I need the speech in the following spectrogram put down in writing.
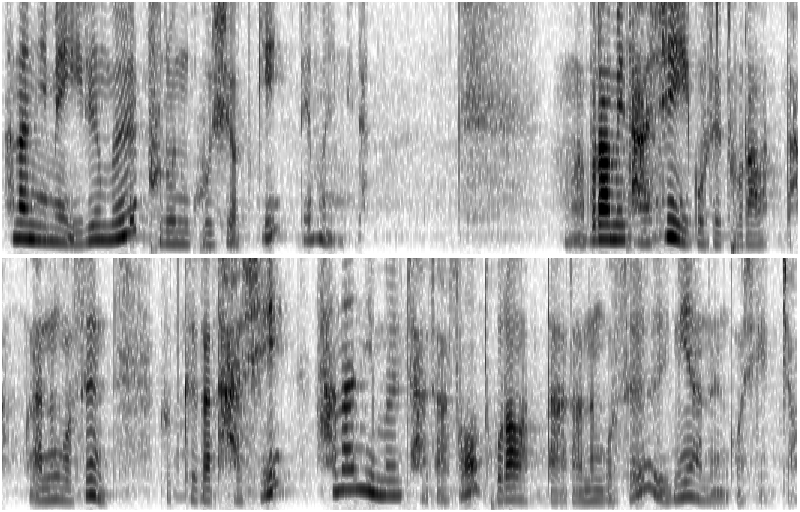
하나님의 이름을 부른 곳이었기 때문입니다. 어, 아브라함이 다시 이곳에 돌아왔다라는 것은 그, 그가 다시 하나님을 찾아서 돌아왔다라는 것을 의미하는 것이겠죠.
